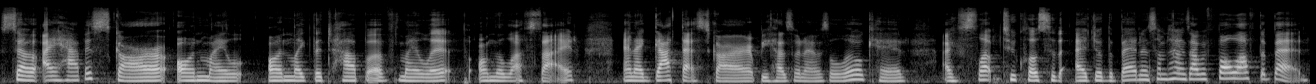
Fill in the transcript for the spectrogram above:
So I have a scar on my on like the top of my lip on the left side, and I got that scar because when I was a little kid, I slept too close to the edge of the bed, and sometimes I would fall off the bed.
